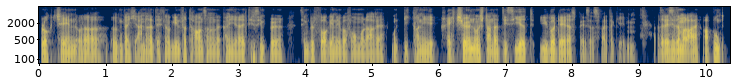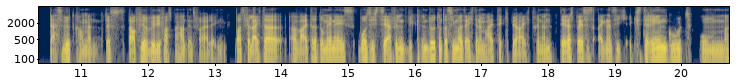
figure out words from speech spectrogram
Blockchain oder irgendwelche anderen Technologien vertrauen, sondern da kann ich relativ simpel, simpel vorgehen über Formulare und die kann ich recht schön und standardisiert über Data Spaces weitergeben. Also das ist einmal ein Punkt, das wird kommen. Das, dafür würde ich fast meine Hand ins Feuer legen. Was vielleicht eine, eine, weitere Domäne ist, wo sich sehr viel entwickeln wird, und da sind wir jetzt echt in einem Hightech-Bereich drinnen. Data Spaces eignen sich extrem gut, um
